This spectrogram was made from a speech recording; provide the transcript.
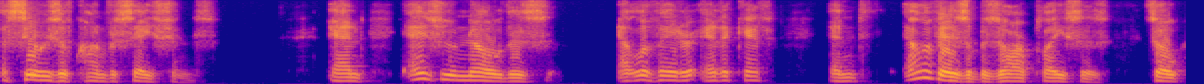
a series of conversations. And as you know, there's elevator etiquette, and elevators are bizarre places. So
